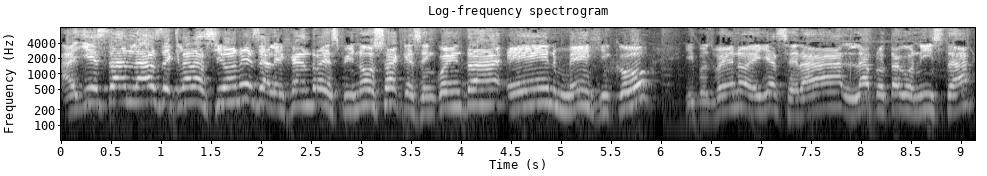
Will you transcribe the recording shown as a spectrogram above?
Allí están las declaraciones de Alejandra Espinosa que se encuentra en México. Y pues bueno, ella será la protagonista,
